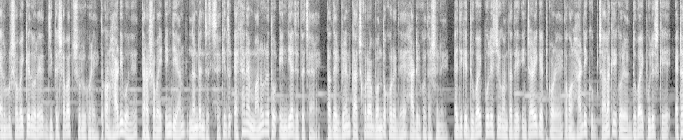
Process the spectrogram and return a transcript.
এরপর সবাইকে ধরে জিজ্ঞাসাবাদ শুরু করে। তখন হার্ডি বলে, তারা সবাই ইন্ডিয়ান লন্ডন যাচ্ছে। কিন্তু এখানে মানুষরা তো ইন্ডিয়া যেতে চায়, তাদের ব্রেন কাজ করা বন্ধ করে দেয় হার্ডির কথা শুনে। এদিকে দুবাই পুলিশ যখন তাদের ইন্টারিগেট করে, তখন হার্ডি খুব চালাকি করে দুবাই পুলিশকে এটা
